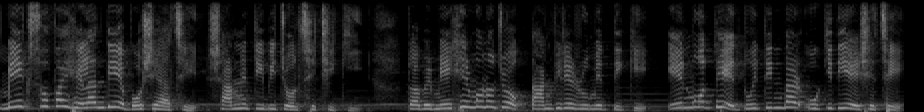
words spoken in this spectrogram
মেঘ সোফায় হেলান দিয়ে বসে আছে, সামনে টিভি চলছে ঠিকই। তবে মেঘের মনোযোগ তানভীরের রুমের দিকে, এর মধ্যে দুই তিনবার উকি দিয়ে এসেছে।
